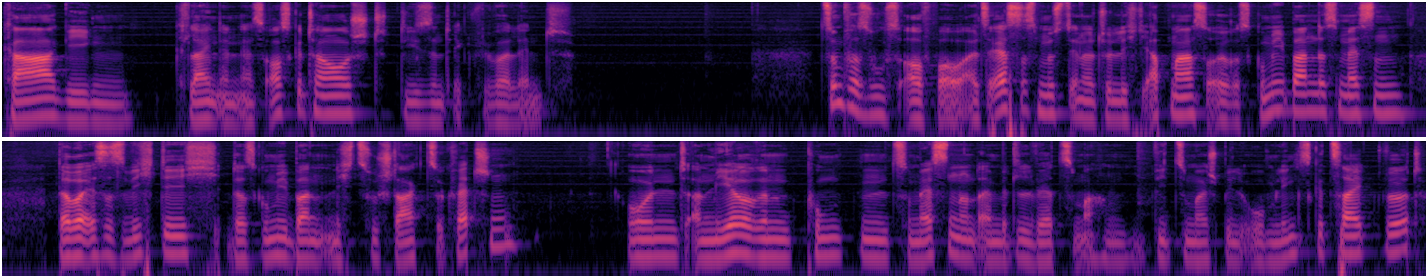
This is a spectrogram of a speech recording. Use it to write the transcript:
k gegen Klein-ns ausgetauscht, die sind äquivalent. Zum Versuchsaufbau. Als erstes müsst ihr natürlich die Abmaße eures Gummibandes messen. Dabei ist es wichtig, das Gummiband nicht zu stark zu quetschen und an mehreren Punkten zu messen und einen Mittelwert zu machen, wie zum Beispiel oben links gezeigt wird.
